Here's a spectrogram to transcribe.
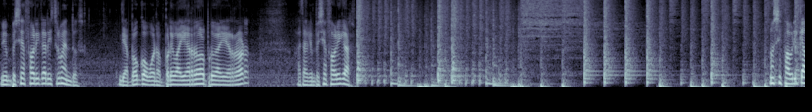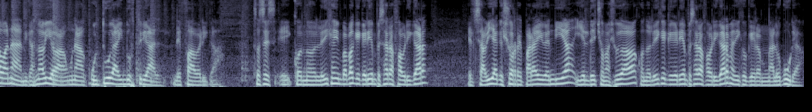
y me empecé a fabricar instrumentos. De a poco, bueno, prueba y error, prueba y error, hasta que empecé a fabricar. No se fabricaba nada no había una cultura industrial de fábrica. Entonces, eh, cuando le dije a mi papá que quería empezar a fabricar, él sabía que yo reparaba y vendía y él de hecho me ayudaba. Cuando le dije que quería empezar a fabricar, me dijo que era una locura,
